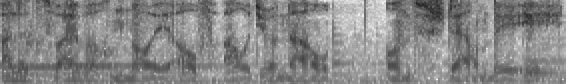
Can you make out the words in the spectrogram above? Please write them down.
Alle zwei Wochen neu auf AudioNow und stern.de.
